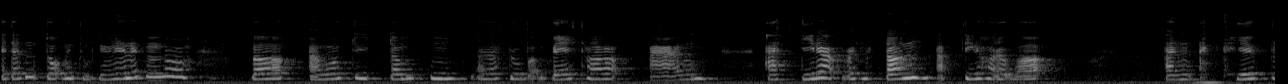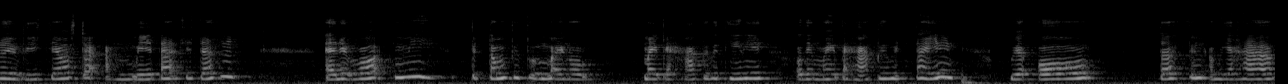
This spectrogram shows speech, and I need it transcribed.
it didn't stop me from doing anything though. But I want to do something a little bit better and I did it with my son, I've did how it work and I carefully researched it and made that decision and it worked for me. But some people might not might be happy with hearing or they might be happy with dining. We're all different and we have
